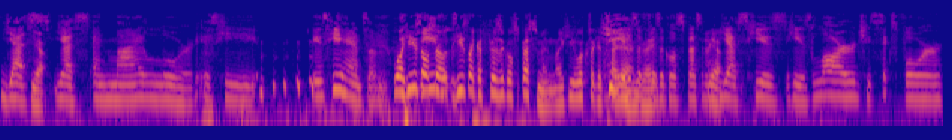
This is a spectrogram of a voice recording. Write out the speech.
Yes, Yeah. yes, and my lord, is he is he handsome? Well, he's He also looks- he's like a physical specimen. Like he looks like a tight he end, is a right? physical specimen. Yeah. Yes, he is. He is large. He's six four,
